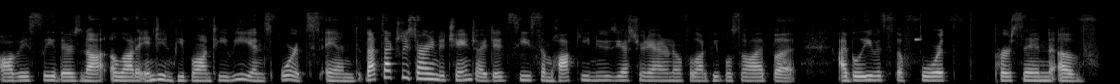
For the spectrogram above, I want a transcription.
obviously there's not a lot of Indian people on TV and sports and that's actually starting to change. I did see some hockey news yesterday. I don't know if a lot of people saw it, but I believe it's the fourth person of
